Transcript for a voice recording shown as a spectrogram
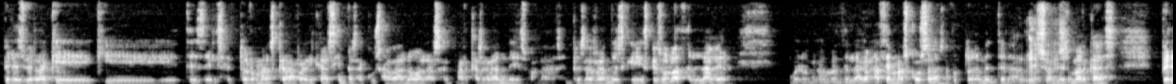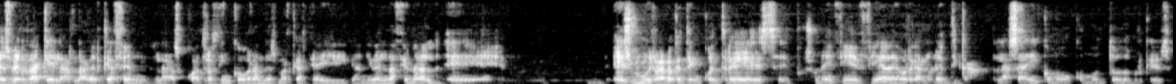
pero es verdad que, desde el sector más cara radical siempre se acusaba ¿no? a las marcas grandes o a las empresas grandes que es que solo hacen lager. Bueno, hacen, más cosas, afortunadamente, las, grandes marcas, pero es verdad que las lager que hacen las cuatro o cinco grandes marcas que hay a nivel nacional, eh, es muy raro que te encuentres eh, pues una incidencia de organoléptica. Las hay como, como en todo, porque es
